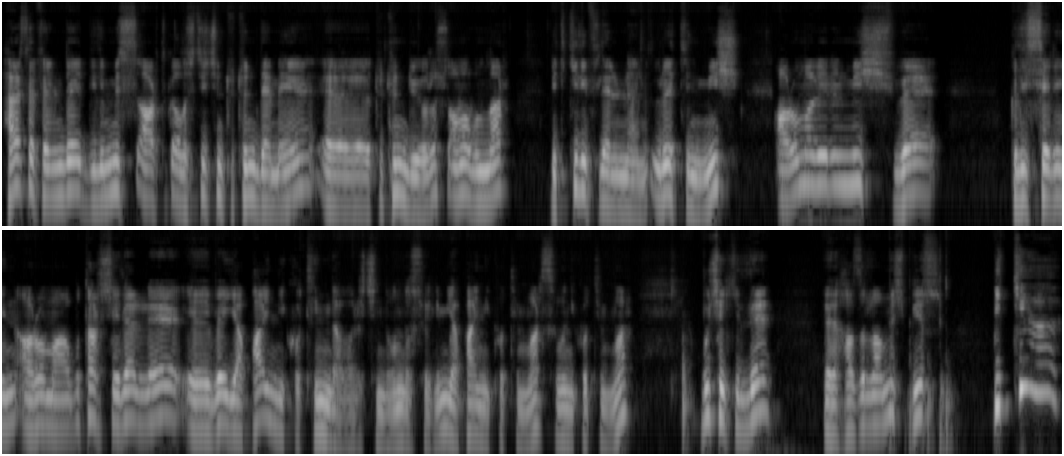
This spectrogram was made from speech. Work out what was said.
Her seferinde dilimiz artık alıştığı için tütün demeye e, tütün diyoruz ama bunlar bitki liflerinden üretilmiş, aroma verilmiş ve gliserin, aroma bu tarz şeylerle e, ve yapay nikotin de var içinde onu da söyleyeyim. Yapay nikotin var, sıvı nikotin var. Bu şekilde e, hazırlanmış bir bitki ya.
